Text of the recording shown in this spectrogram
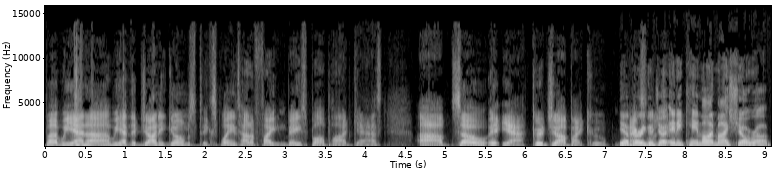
but we had uh we had the Jonny Gomes explains how to fight in baseball podcast. Uh, so it, yeah, good job by Coop. Yeah, very Excellent good job. And he came on my show, Rob.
